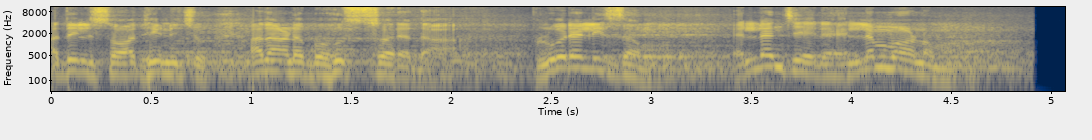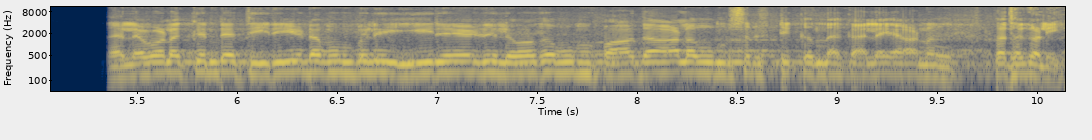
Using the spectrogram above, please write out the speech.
അതിൽ സ്വാധീനിച്ചു. അതാണ് ബഹുസ്വരത. പ്ലൂരലിസം. എല്ലാം ചെയ്ത എല്ലാം വേണം. നിലവിളക്കിന്റെ തിരിയുടെ മുമ്പിൽ ഈരേഴ് ലോകവും പാതാളവും സൃഷ്ടിക്കുന്ന കലയാണ് കഥകളി.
